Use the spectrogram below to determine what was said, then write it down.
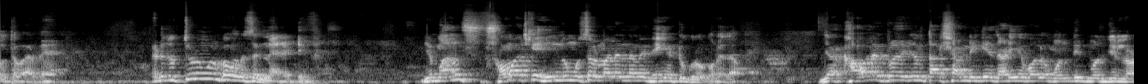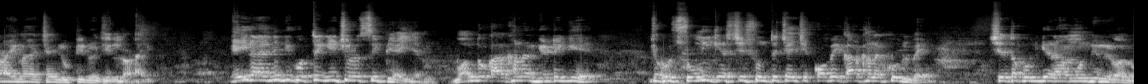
বলতে পারবে। এটা তো তৃণমূল কংগ্রেসের ন্যারেটিভ যে মানুষ সমাজকে হিন্দু মুসলমানের নামে ভেঙে টুকরো করে দাও। যার খাবারের প্রয়োজন তার সামনে গিয়ে দাঁড়িয়ে বলো মন্দির মসজিদ লড়াই নয় চাই রুটি রুজির লড়াই। এই রাজনীতি করতে গিয়েছিল সিপিআইএম বন্ধ কারখানার গেটে গিয়ে যখন শ্রমিক এসছে শুনতে চাইছে কবে কারখানা খুলবে সে তখন গিয়ে রাম মন্দিরের গল্প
